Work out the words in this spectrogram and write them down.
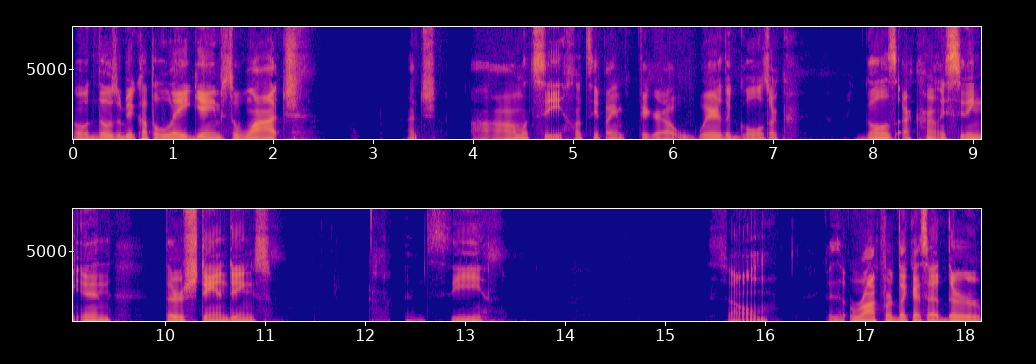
oh, those will be a couple late games to watch. Um, let's see. Let's see if I can figure out where the Gulls are. Gulls are currently sitting in their standings, and see. Um, so, Rockford, like I said, they're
